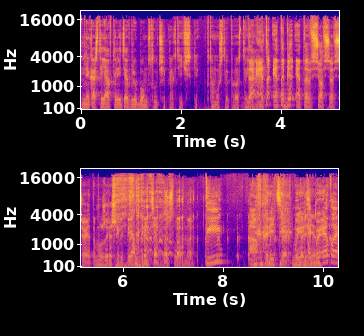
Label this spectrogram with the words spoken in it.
Мне кажется, я авторитет в любом случае практически, потому что просто Да, я... это, это, это все, все, все, это мы уже решили. Ты авторитет, безусловно. Ты авторитет. Мы как бы это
